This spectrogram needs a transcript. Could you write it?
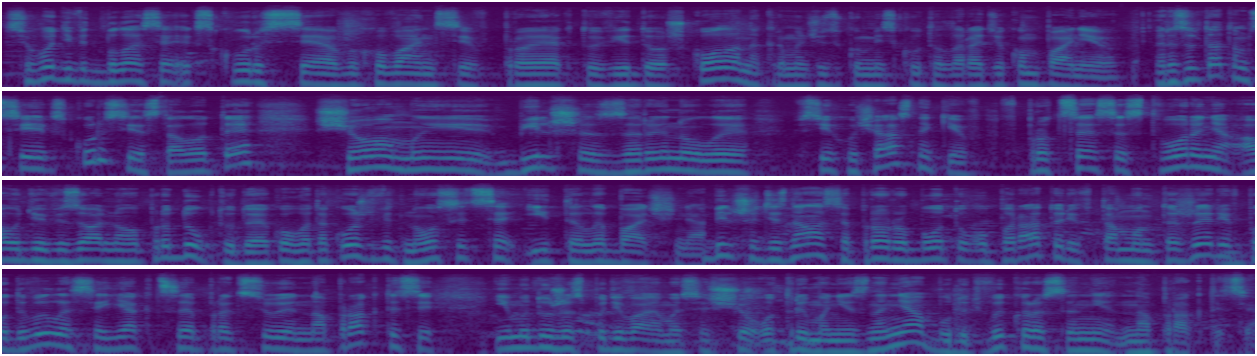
Сьогодні відбулася екскурсія вихованців проєкту Відеошкола на Кременчуцьку міську телерадіокомпанію. Результатом цієї екскурсії стало те, що ми більше заринули всіх учасників в процеси створення аудіовізуального продукту, до якого також відноситься і телебачення. Більше дізналися про роботу операторів та монтажерів, подивилися, як це працює на практиці, і ми дуже сподіваємося, що отримані знання будуть використані на практиці.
